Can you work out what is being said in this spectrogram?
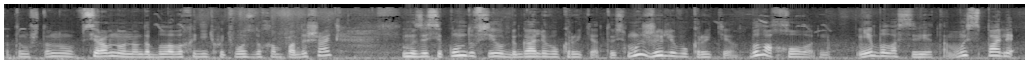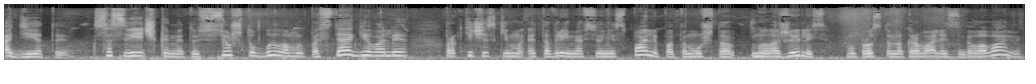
потому что, ну, все равно надо было выходить хоть воздухом подышать мы за секунду все убегали в укрытие. То есть мы жили в укрытии. Было холодно, не было света. Мы спали одетые, со свечками. То есть все, что было, мы постягивали. Практически мы это время все не спали, потому что мы ложились, мы просто накрывались с головами.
